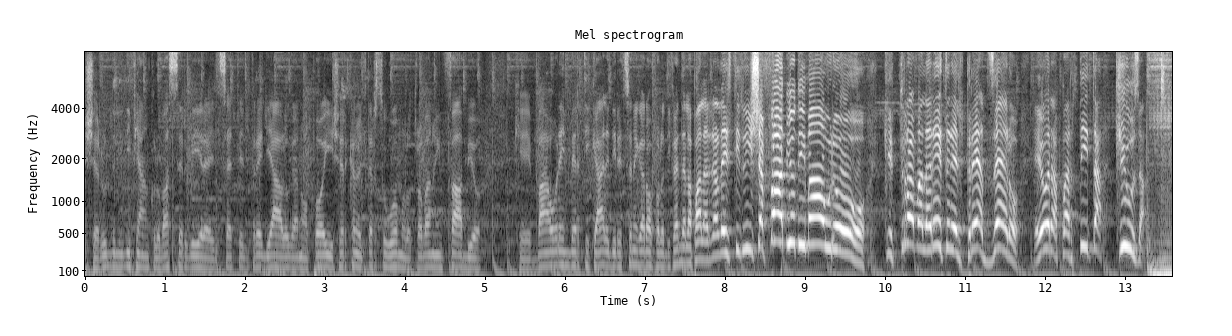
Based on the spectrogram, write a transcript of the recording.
c'è Sherwood lì di fianco, lo va a servire, il 7 e il 3 dialogano, poi cercano il terzo uomo, lo trovano in Fabio che va ora in verticale, direzione Garofalo, difende la palla, la restituisce a Fabio Di Mauro che trova la rete del 3-0 e ora partita chiusa.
